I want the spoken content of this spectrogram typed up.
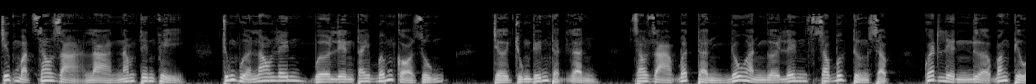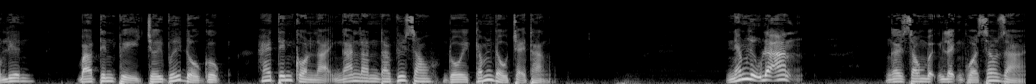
Trước mặt sao giả là năm tên phỉ. Chúng vừa lao lên vừa liền tay bấm cò súng. Chờ chúng đến thật gần. Sao giả bất thần nhô hẳn người lên sau bức tường sập. Quét liền nửa băng tiểu liên. Ba tên phỉ chơi với đổ gục. Hai tên còn lại ngã lăn ra phía sau rồi cắm đầu chạy thẳng. Ném lựu đạn! Ngay sau mệnh lệnh của sao giả,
